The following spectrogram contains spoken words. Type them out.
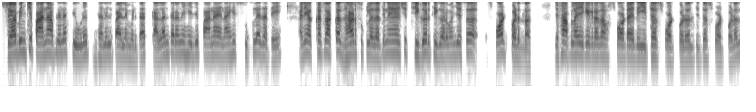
सोयाबीनची पानं आपल्याला पिवळे झालेले पाहायला मिळतात. कालांतराने हे जे पानं आहे ना, हे सुकल्या जाते आणि अख्खाचं अख्खा झाड सुकल्या जाते आणि असे थिगर-थिगर म्हणजे असं स्पॉट पडतात. जसं आपला एक एकराचा स्पॉट आहे, ते इथं स्पॉट पडल तिथं स्पॉट पडल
